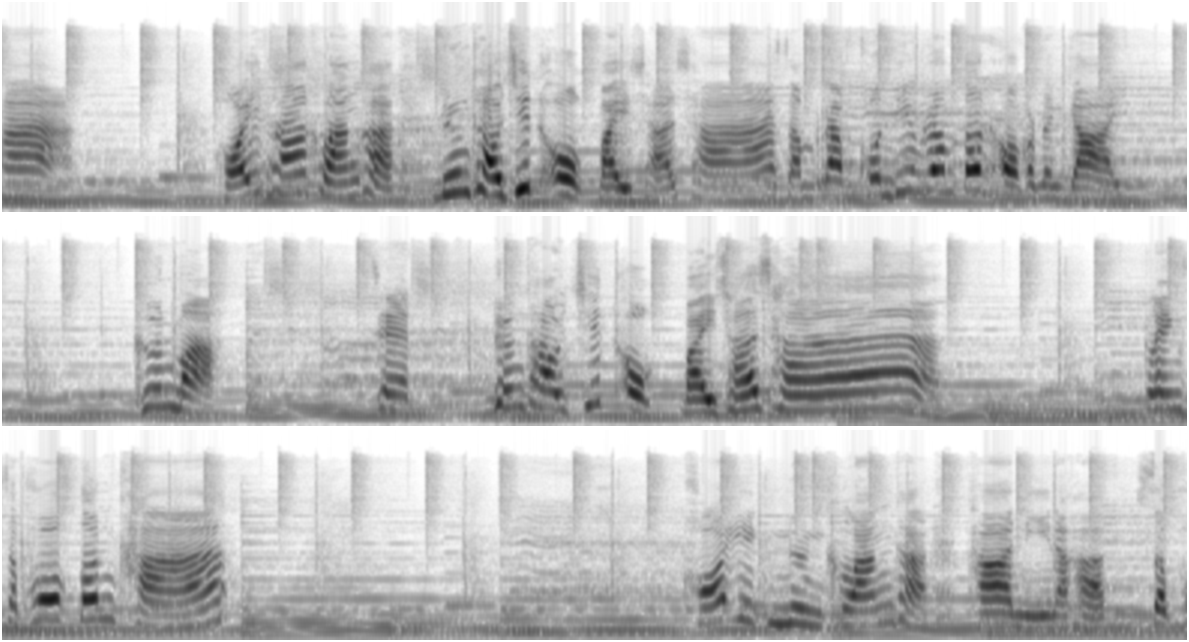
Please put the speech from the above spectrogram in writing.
5 ขออีก 5 ครั้งค่ะ ดึงเข่าชิดอกไปช้าๆสำหรับคนที่เริ่มต้นออกกำลังกาย ขึ้นมา 7 ดึงเข่าชิดอกไปช้าๆ เกรงสะโพกต้นขา ขออีกหนึ่งครั้งค่ะ ท่านี้นะคะ สะโพ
